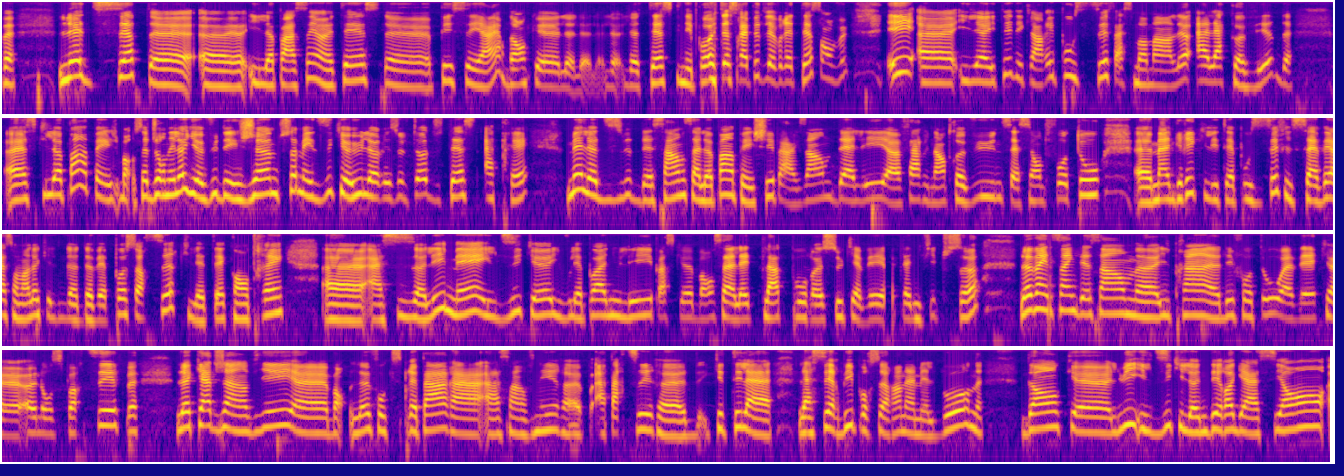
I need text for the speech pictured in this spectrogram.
Le 17, euh, il a passé un test PCR, donc le, le, test qui n'est pas un test rapide, le vrai test, on veut. Et il a été déclaré positif à ce moment-là à la COVID. Ce qui l'a pas empêché. Bon, cette journée-là, il a vu des jeunes, tout ça, mais il dit qu'il y a eu le résultat du test après. Mais le 18 décembre, ça l'a pas empêché, par exemple, d'aller euh, faire une entrevue, une session de photos. Euh, malgré qu'il était positif, il savait à ce moment-là qu'il ne devait pas sortir, qu'il était contraint à s'isoler, mais il dit qu'il voulait pas annuler parce que, bon, ça allait être plate pour ceux qui avaient planifié tout ça. Le 25 décembre, il prend des photos avec un autre sportif. Le 4 janvier, bon, là, il faut qu'il se prépare à, s'en venir, euh, à partir, euh, quitter la, Serbie pour se rendre à Melbourne. Donc, euh, lui, il dit qu'il a une dérogation,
